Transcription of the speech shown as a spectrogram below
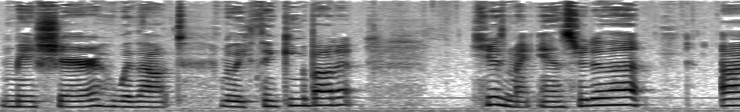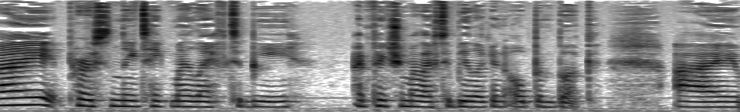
may share without really thinking about it. Here's my answer to that. I personally take my life to be, I picture my life to be like an open book. I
